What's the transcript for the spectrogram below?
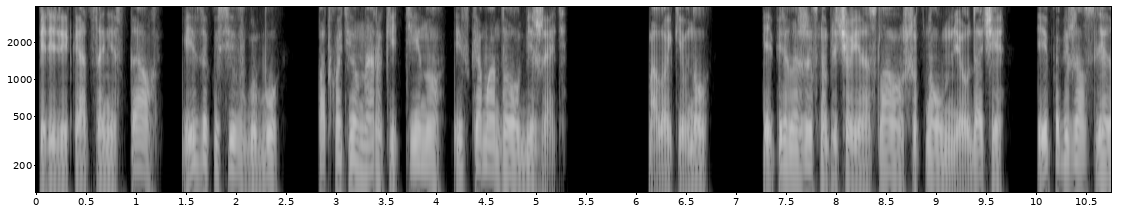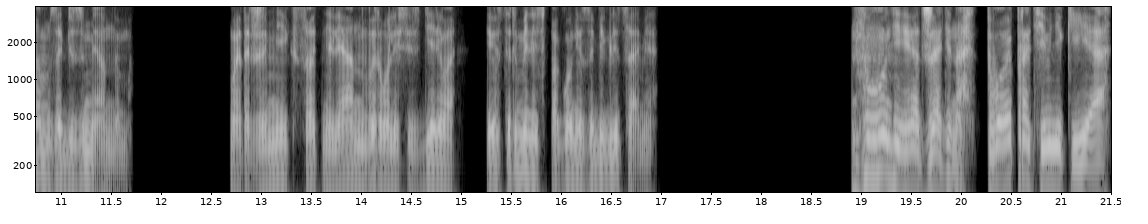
перерекаться не стал и, закусив губу, подхватил на руки Тину и скомандовал бежать. Малой кивнул и, переложив на плечо Ярославу, шепнул мне удачи и побежал следом за безымянным. В этот же миг сотни лиан вырвались из дерева и устремились в погоню за беглецами. «Ну нет, жадина, твой противник я!»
